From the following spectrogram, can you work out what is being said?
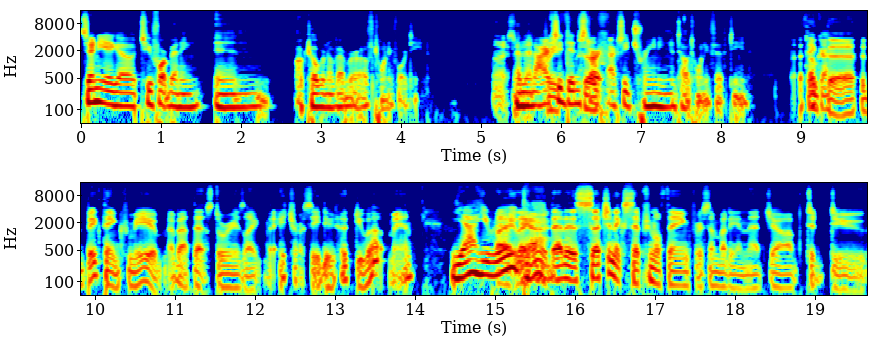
San Diego to Fort Benning in October, November of 2014. Nice. and man. then I actually didn't start actually training until 2015. I think Okay. the the big thing for me about that story is like the HRC dude hooked you up, man. Yeah, he really Like, like, did. that is such an exceptional thing for somebody in that job to do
